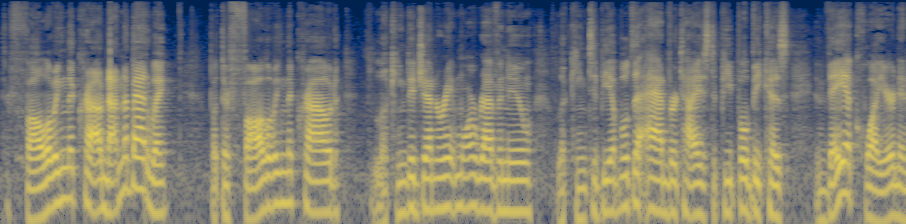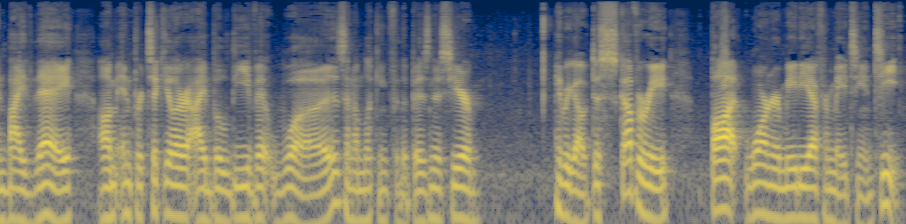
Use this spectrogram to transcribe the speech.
They're following the crowd, not in a bad way, but they're following the crowd looking to generate more revenue, looking to be able to advertise to people because they acquired, and by they, um, in particular, I believe it was, and I'm looking for the business here. Here we go. Discovery bought Warner Media from AT&T.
